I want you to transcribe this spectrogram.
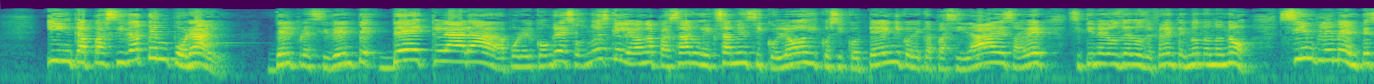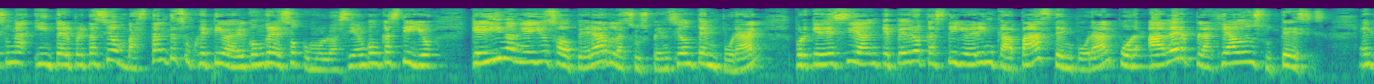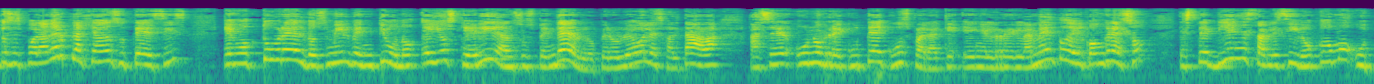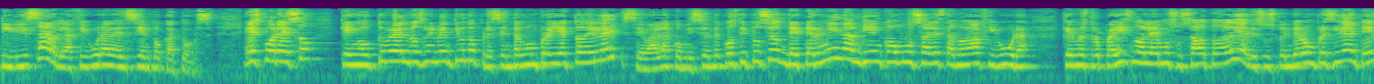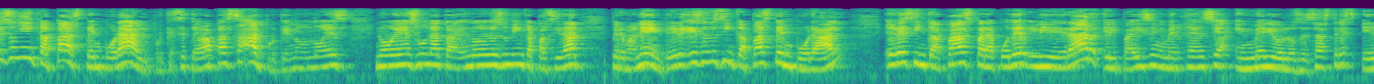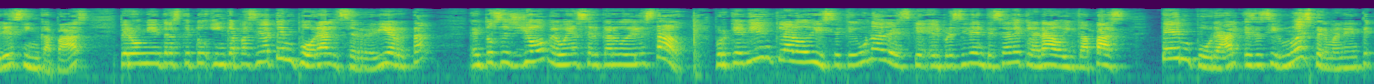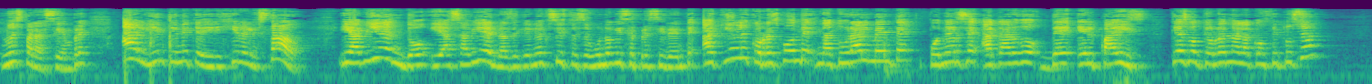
incapacidad temporal del presidente declarada por el Congreso. No es que le van a pasar un examen psicológico, psicotécnico, de capacidades, a ver si tiene dos dedos de frente. No, no, no, no. Simplemente es una interpretación bastante subjetiva del Congreso, como lo hacían con Castillo, que iban ellos a operar la suspensión temporal porque decían que Pedro Castillo era incapaz temporal por haber plagiado en su tesis. Entonces, por haber plagiado en su tesis, en octubre del 2021 ellos querían suspenderlo, pero luego les faltaba hacer unos recutecus para que en el reglamento del Congreso esté bien establecido cómo utilizar la figura del 114. Es por eso que en octubre del 2021 presentan un proyecto de ley, se va a la Comisión de Constitución, determinan bien cómo usar esta nueva figura que en nuestro país no le hemos usado todavía, de suspender a un presidente. Eres un incapaz temporal, porque se te va a pasar, porque no, no, es, no, es, una, no es una incapacidad permanente. Eres, eres incapaz temporal, eres incapaz para poder liderar el país en emergencia en medio de los desastres, eres incapaz, pero mientras que tu incapacidad temporal se revierta, entonces yo me voy a hacer cargo del Estado. Porque bien claro dice que una vez que el presidente se ha declarado incapaz temporal, es decir, no es permanente, no es para siempre, alguien tiene que dirigir el Estado. Y habiendo y a sabiendas de que no existe segundo vicepresidente, ¿a quién le corresponde naturalmente ponerse a cargo del país? ¿Qué es lo que ordena la Constitución?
